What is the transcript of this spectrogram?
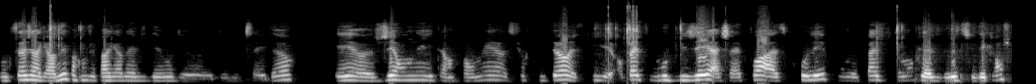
Donc ça, j'ai regardé. Par contre, j'ai pas regardé la vidéo de, de l'Outsider. Et euh, j'ai en été informée euh, sur Twitter, et ce qui en fait m'obligeait à chaque fois à scroller pour ne pas justement que la vidéo se déclenche,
